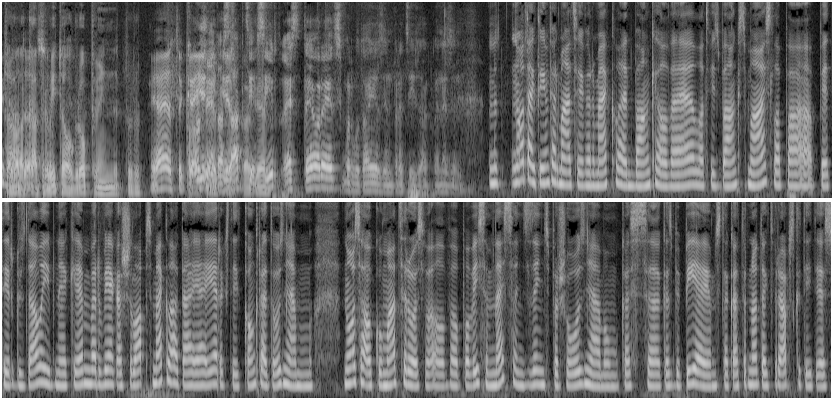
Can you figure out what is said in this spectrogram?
iegādāts. tur Vitola grupa, viņi tur Jā, jā, tā kā ir, tās ir, akcijas ir. Es teorētiski varbūt aizienu precīzāk, vai nezinu. Nu, noteikti informāciju var meklēt Banka LV, Latvijas bankas mājaslapā pie tirgus dalībniekiem. Var vienkārši labs meklētājā ierakstīt konkrētu uzņēmumu nosaukumu. Atceros vēl, vēl pavisam neseņas ziņas par šo uzņēmumu, kas, eh, kas bija pieejams. Tur noteikti var apskatīties,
